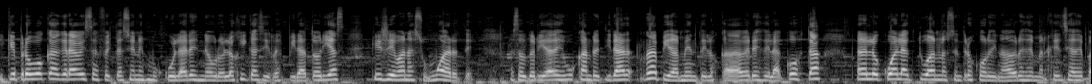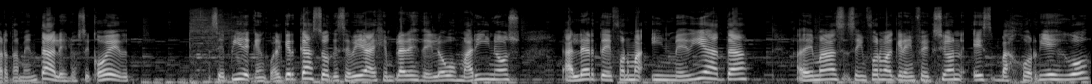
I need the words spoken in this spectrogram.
y que provoca graves afectaciones musculares, neurológicas y respiratorias que llevan a su muerte. Las autoridades buscan retirar rápidamente los cadáveres de la costa, para lo cual actúan los centros coordinadores de emergencias departamentales, los ECOED. Se pide que en cualquier caso que se vea ejemplares de lobos marinos, alerte de forma inmediata Además, se informa que la infección es bajo riesgo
